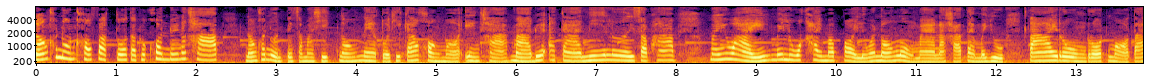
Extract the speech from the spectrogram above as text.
น้องขนุนขอฝากตัวกับทุกคนด้วยนะครับน้องขนุนเป็นสมาชิกน้องแมวตัวที่ 9 ของหมอเองค่ะ มาด้วยอาการนี้เลยสภาพไม่ไหวไม่รู้ว่าใครมาปล่อยหรือว่าน้องหลงมานะคะ แต่มาอยู่ใต้โรงรถหมอใต้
